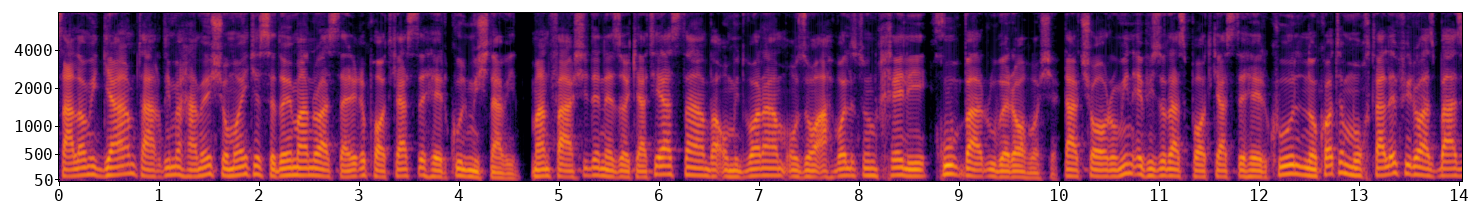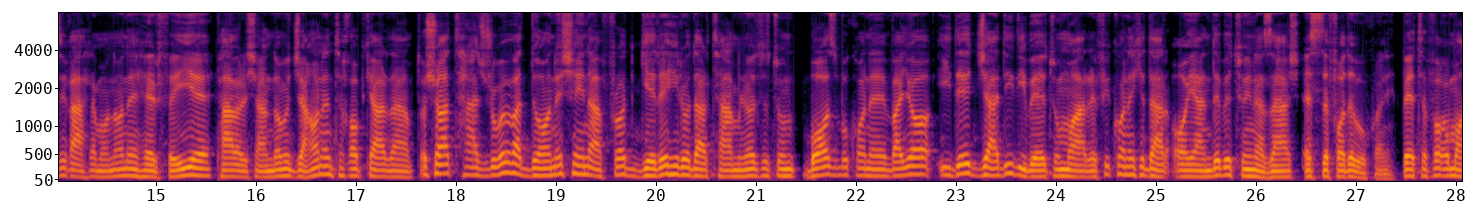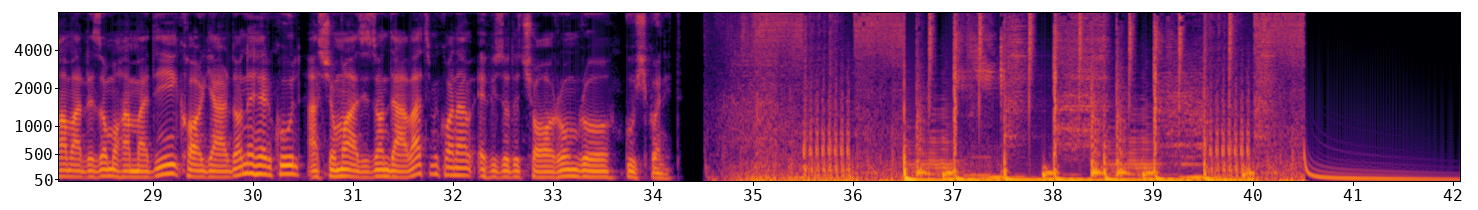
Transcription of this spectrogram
سلامی گرم تقدیم همه شمایی که صدای من رو از طریق پادکست هرکول میشنوید. من فرشید نزاکتی هستم و امیدوارم اوضاع احوالتون خیلی خوب و رو به راه باشه. در چهارمین اپیزود از پادکست هرکول نکات مختلفی رو از بعضی قهرمانان حرفه‌ای پرورش اندام جهان انتخاب کردم تا شاید تجربه و دانش این افراد گرهی رو در تمریناتتون باز بکنه و یا ایده جدیدی بهتون معرفی کنه که در آینده بتونین ازش استفاده بکنید به اتفاق محمد رضا محمدی کارگردان هرکول از شما عزیزان دعوت می‌کنم اپیزود چهارم رو گوش کنید.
